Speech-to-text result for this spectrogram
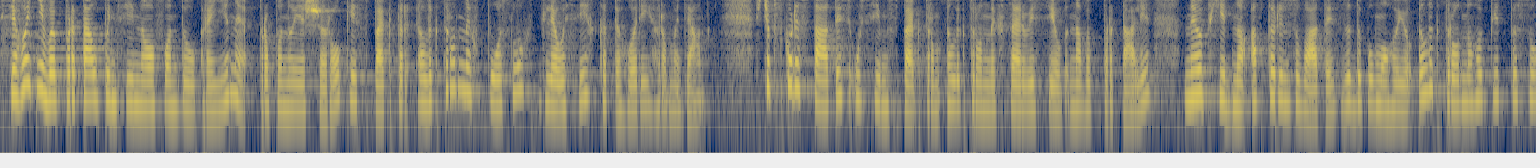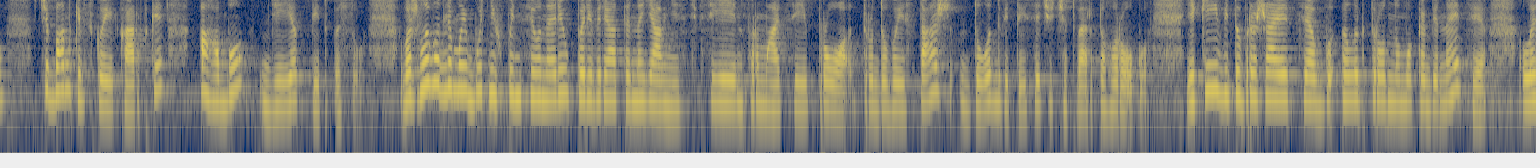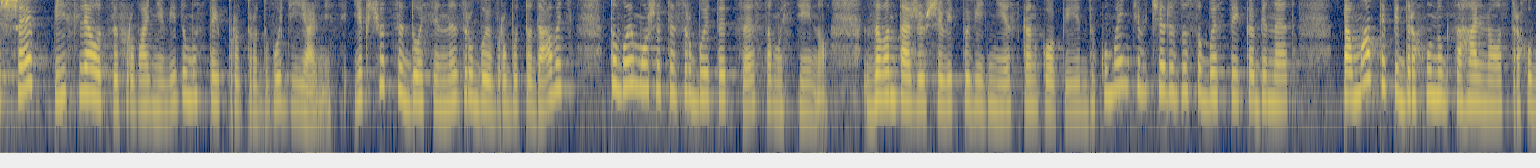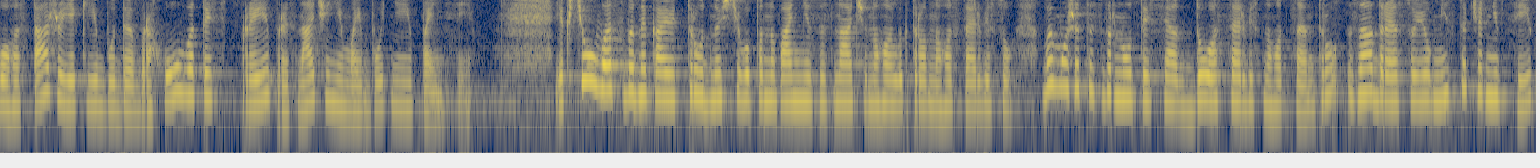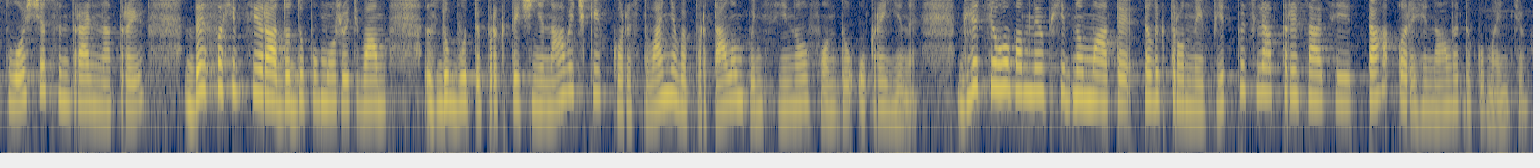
Сьогодні веб-портал Пенсійного фонду України пропонує широкий спектр електронних послуг для усіх категорій громадян. Щоб скористатись усім спектром електронних сервісів на веб-порталі, необхідно авторизуватись за допомогою електронного підпису чи банківської картки або дія підпису. Важливо для майбутніх пенсіонерів перевіряти наявність всієї інформації про трудовий стаж до 2004 року, який відображається в електронному кабінеті лише після оцифрування відомостей про трудову діяльність. Якщо це досі не зробив роботодавець, то ви можете зробити це самостійно, завантаживши відповідні скан-копії документів через особистий кабінет та мати підрахунок загального страхового стажу, який буде враховуватись при призначенні майбутньої пенсії. Якщо у вас виникають труднощі в опануванні зазначеного електронного сервісу, ви можете звернутися до сервісного центру за адресою місто Чернівці, площа Центральна 3, де фахівці радо допоможуть вам здобути практичні навички користування веб-порталом Пенсійного фонду України. Для цього вам необхідно мати електронний підпис для авторизації та оригінали документів.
